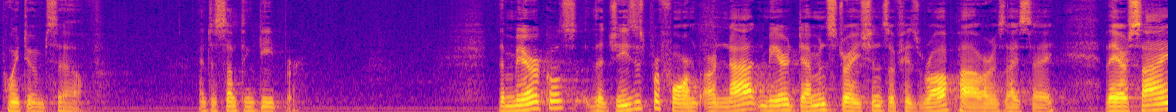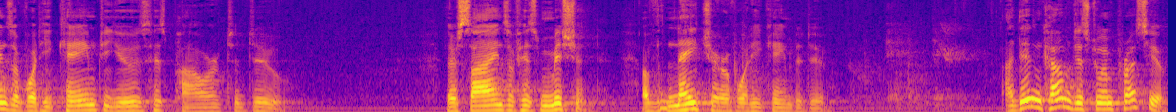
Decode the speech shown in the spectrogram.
point to himself and to something deeper. The miracles that Jesus performed are not mere demonstrations of his raw power, as I say. They are signs of what he came to use his power to do. They're signs of his mission, of the nature of what he came to do. I didn't come just to impress you.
